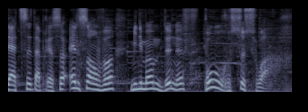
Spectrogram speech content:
That's après ça. Elle s'en va. Minimum de 9 pour ce soir.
